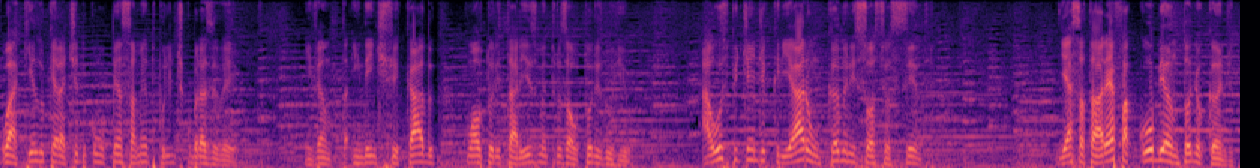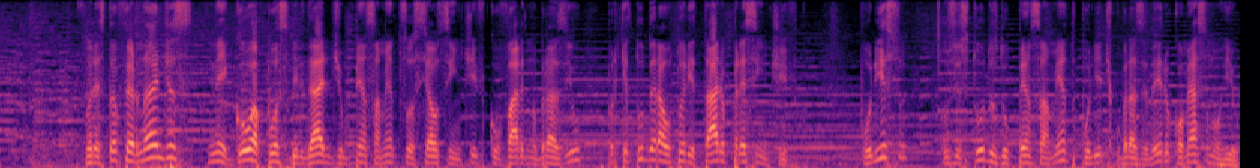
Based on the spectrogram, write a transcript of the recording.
ou aquilo que era tido como pensamento político brasileiro, identificado com o autoritarismo entre os autores do Rio. A USP tinha de criar um cânone sociocêntrico. E essa tarefa coube a Antônio Cândido. Florestan Fernandes negou a possibilidade de um pensamento social científico válido no Brasil porque tudo era autoritário pré-científico. Por isso, os estudos do pensamento político brasileiro começam no Rio.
